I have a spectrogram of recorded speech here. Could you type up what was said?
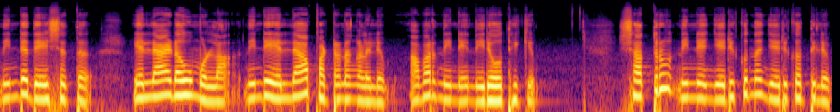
നിന്റെ ദേശത്ത് എല്ലായിടവുമുള്ള നിന്റെ എല്ലാ പട്ടണങ്ങളിലും അവർ നിന്നെ നിരോധിക്കും. ശത്രു നിന്നെ ഞെരുക്കുന്ന ഞെരുക്കത്തിലും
